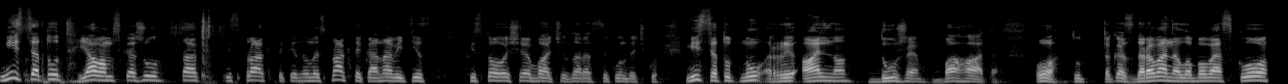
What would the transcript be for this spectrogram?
Місця тут, я вам скажу так, із практики, ну не з практики, а навіть із, із того, що я бачу зараз, секундочку. Місця тут ну реально дуже багато. О, тут таке здоровенне лобове скло,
